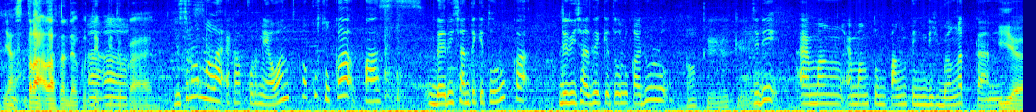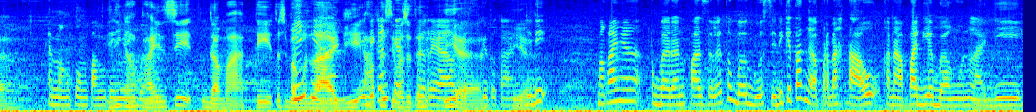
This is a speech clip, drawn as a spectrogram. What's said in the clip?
nyastra lah tanda kutip Uh-uh. gitu kan. justru malah Eka Kurniawan tuh aku suka pas dari cantik itu luka dari cantik itu luka dulu Oke, oke. jadi emang emang tumpang tindih banget kan Iya. emang tumpang Ini tindih ngapain banget. sih udah mati terus bangun iya, lagi? jadi apa kan sih maksudnya? Iya. gitu kan iya. jadi makanya kembaran puzzle-nya tuh bagus jadi kita nggak pernah tahu kenapa dia bangun lagi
